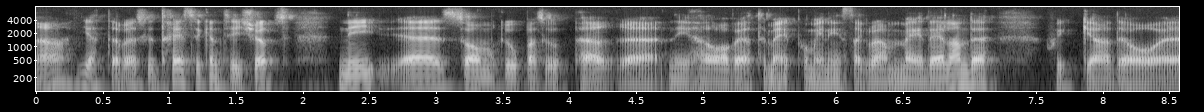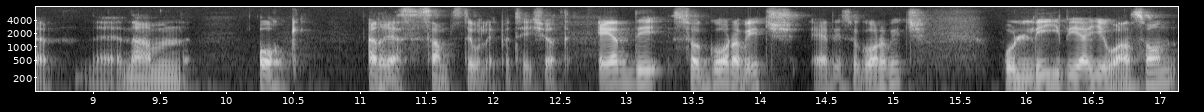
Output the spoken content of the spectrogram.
ja jätteöverraskande. Tre stycken t-shirts. Ni eh, som ropas upp här, eh, ni hör av er till mig på min Instagram-meddelande. Skickar då eh, namn och adress samt storlek på t-shirt. Eddie Sogorovic, Eddie Sogorovic Olivia Johansson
